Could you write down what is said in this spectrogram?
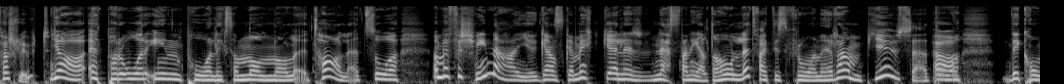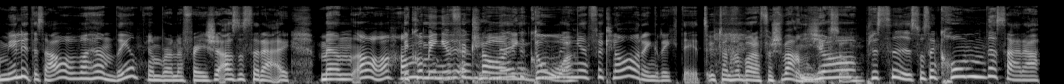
tar slut. Ja, ett par år in på liksom 00-talet så ja, men försvinner han ju ganska mycket, eller nästan helt och hållet faktiskt, från rampljuset. Ja. Och det kom ju lite så här, ah, vad hände egentligen Brennan Fraser? Alltså sådär. Men ja, han, det kom ingen förklaring nej, det då? Kom ingen förklaring riktigt. Utan han bara försvann? Ja, liksom. precis. Och sen kom det så här,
